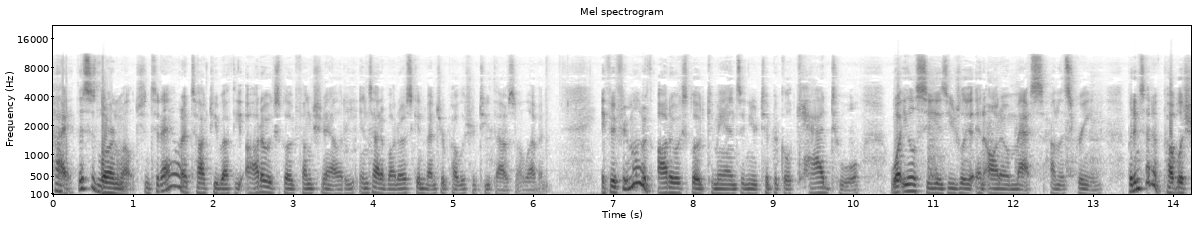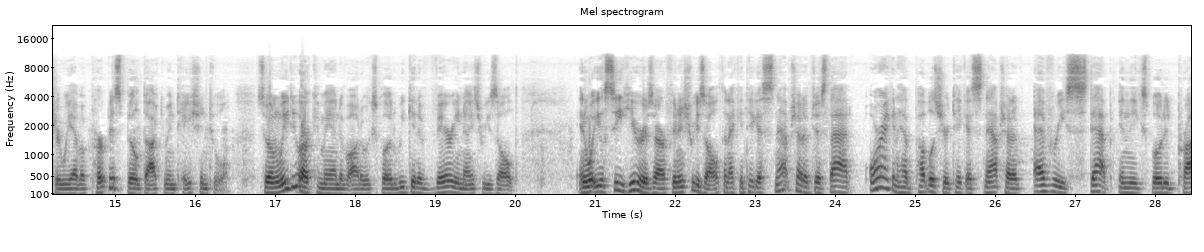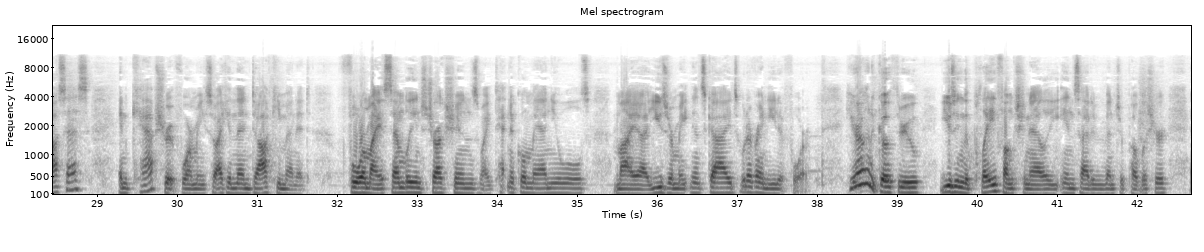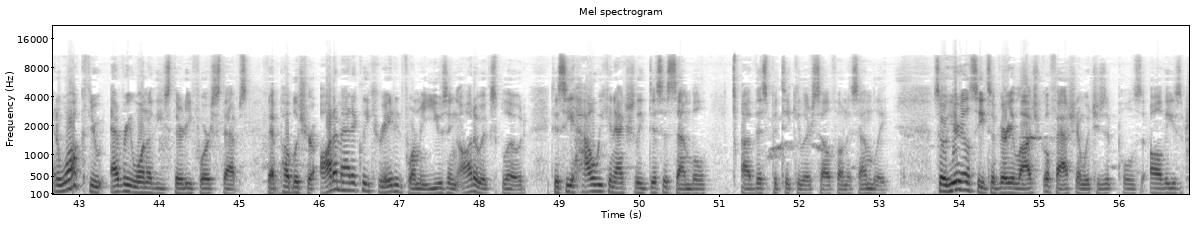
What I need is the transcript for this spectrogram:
Hi, this is Lauren Welch, and today I want to talk to you about the Auto Explode functionality inside of Autodesk Inventor Publisher 2011. If you're familiar with Auto Explode commands in your typical CAD tool, what you'll see is usually an auto mess on the screen. But inside of Publisher, we have a purpose-built documentation tool. So when we do our command of Auto Explode, we get a very nice result and what you'll see here is our finished result, and I can take a snapshot of just that, or I can have Publisher take a snapshot of every step in the exploded process and capture it for me so I can then document it for my assembly instructions, my technical manuals, my uh, user maintenance guides, whatever I need it for. Here I'm going to go through using the play functionality inside of Inventor Publisher and walk through every one of these 34 steps that Publisher automatically created for me using Auto Explode to see how we can actually disassemble uh, this particular cell phone assembly. So here you'll see it's a very logical fashion, which is it pulls all these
